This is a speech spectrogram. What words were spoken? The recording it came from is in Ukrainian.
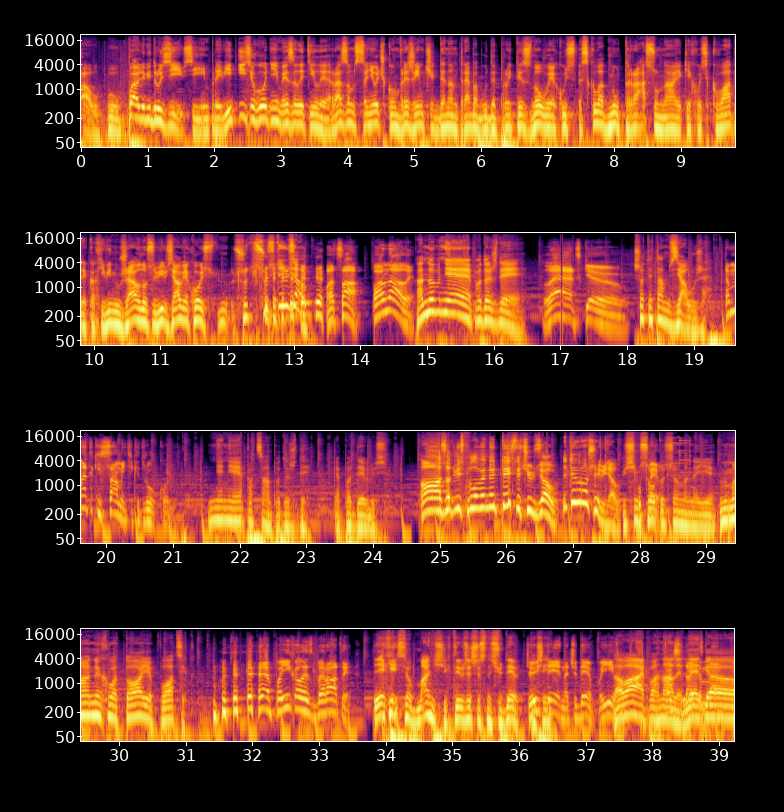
Вау! Упав, любі друзі! Всім привіт! І сьогодні ми залетіли разом з Саньочком в режимчик, де нам треба буде пройти знову якусь складну трасу на якихось квадриках. І він уже воно собі взяв якогось. Що, що ти взяв? Паца, погнали! А ну не, подожди. Let's go! Що ти там взяв уже? Та в мене такий самий, тільки другого кольору. Ні-ні, пацан, подожди. Я подивлюсь. А, за дві з половиною тисячі взяв! Де ти грошей взяв? 800 Купив. ось у мене є. У мене хватає, пацик. Поїхали збирати. Якийсь обманщик, ти вже щось начудив. Чуєш Ти начудив, поїхали. Давай, погнали, Хоч let's go,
